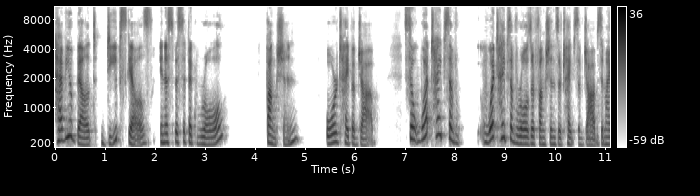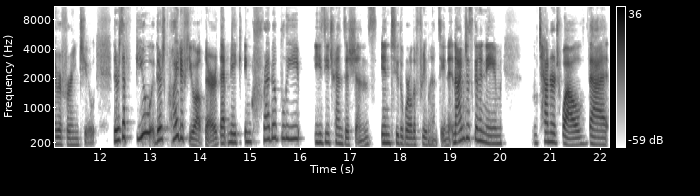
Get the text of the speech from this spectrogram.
Have you built deep skills in a specific role, function, or type of job? So what types of what types of roles or functions or types of jobs am I referring to? There's a few, there's quite a few out there that make incredibly easy transitions into the world of freelancing. And I'm just going to name 10 or 12 that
